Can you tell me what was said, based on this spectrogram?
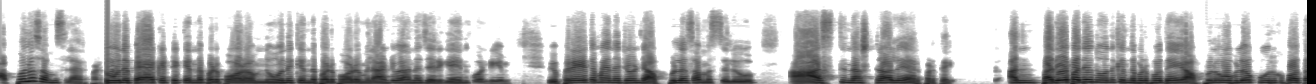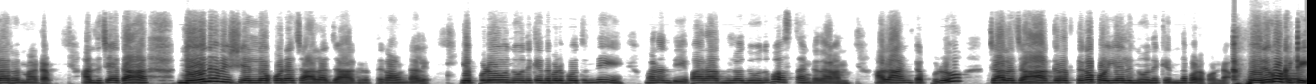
అప్పుల సమస్యలు ఏర్పడతాయి. నూనె ప్యాకెట్ కింద పడిపోవడం నూనె కింద పడిపోవడం ఇలాంటివి ఏమైనా జరిగాయి అనుకోండి విపరీతమైనటువంటి అప్పుల సమస్యలు ఆస్తి నష్టాలు ఏర్పడతాయి. అన్ పదే పదే నూనె కింద పడిపోతే అప్పుల ఊబిలో కూరుకుపోతారనమాట అందుచేత నూనె విషయంలో కూడా చాలా జాగ్రత్తగా ఉండాలి. ఎప్పుడు నూనె కింద పడిపోతుంది? మనం దీపారాధనలో నూనె పోస్తాం కదా. అలాంటప్పుడు చాలా జాగ్రత్తగా పోయాలి నూనె కింద పడకుండా. పెరుగు ఒకటి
